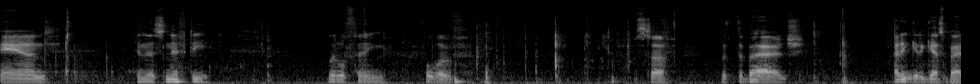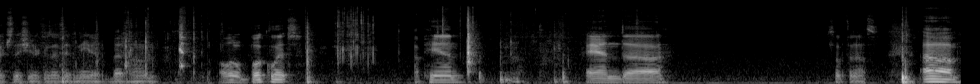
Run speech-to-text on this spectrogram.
and in this nifty little thing full of stuff with the badge. I didn't get a guest badge this year because I didn't need it, but um, a little booklet, a pen, and uh, something else. Um,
